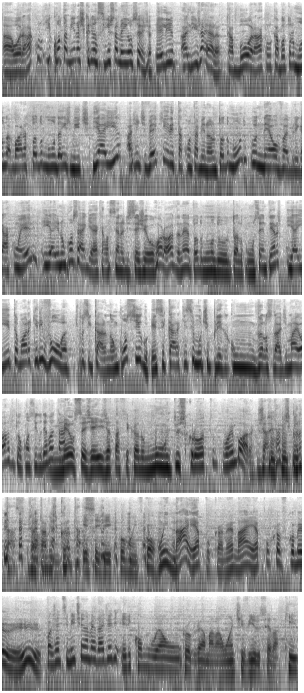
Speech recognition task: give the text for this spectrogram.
a Oráculo e contamina as criancinhas também. Ou seja, ele ali já era. Acabou o Oráculo, acabou todo mundo, agora todo mundo é Smith. E aí a gente vê que ele tá contaminando todo mundo. O Neo vai brigar com ele e aí não consegue. É aquela cena de CG horrorosa, né? Todo mundo lutando com centenas. E aí tem uma hora que ele voa. Tipo assim, cara, não consigo. Esse cara aqui se multiplica com velocidade maior do que eu consigo derrotar. Meu CGI já tá ficando muito escroto, vou embora. Já tava escrotaço. já tava escrotaço. Esse CGI ficou ruim. Ficou ruim na época, né? Na época ficou meio. O agente Smith, na verdade, ele, ele, como é um programa lá, um antivírus, sei lá, que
